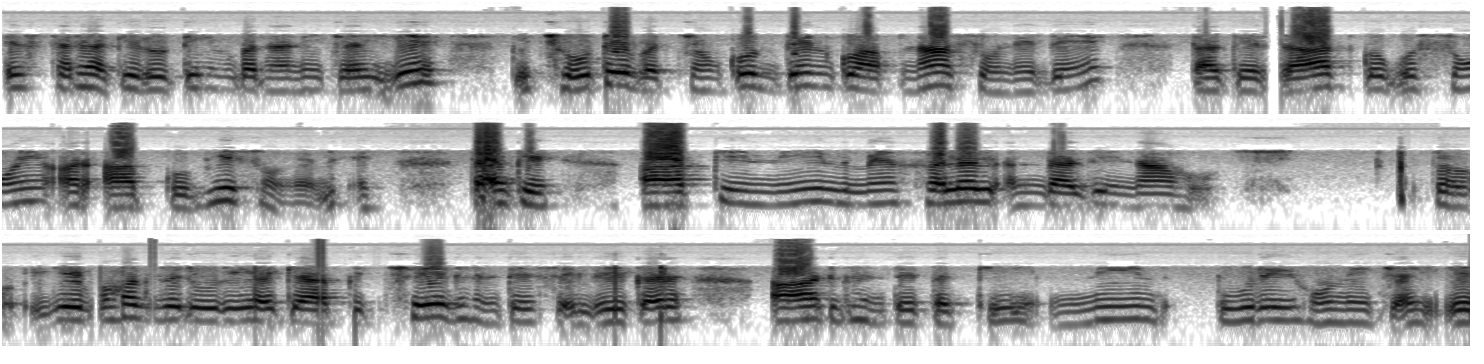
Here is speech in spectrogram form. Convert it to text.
اس طرح کی روٹین بنانی چاہیے کہ چھوٹے بچوں کو دن کو آپ نہ سونے دیں تاکہ رات کو وہ سوئیں اور آپ کو بھی سونے دیں تاکہ آپ کی نیند میں خلل اندازی نہ ہو۔ تو یہ بہت ضروری ہے کہ آپ کے چھ گھنٹے سے لے کر آٹھ گھنٹے تک کی نیند پوری ہونی چاہیے۔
